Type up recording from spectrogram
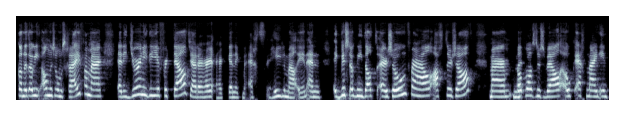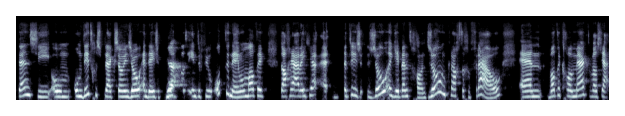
kan het ook niet anders omschrijven, maar ja, die journey die je vertelt, ja, daar her- herken ik me echt helemaal in. En ik wist ook niet dat er zo'n verhaal achter zat. Maar dat was dus wel ook echt mijn intentie om, om dit gesprek sowieso en deze podcast interview op te nemen. Omdat ik dacht, ja, weet je, eh, het is zo, je bent gewoon zo'n krachtige vrouw. En wat ik gewoon merkte was, ja,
